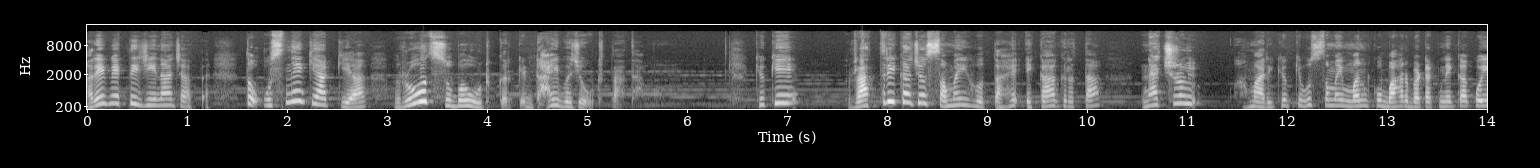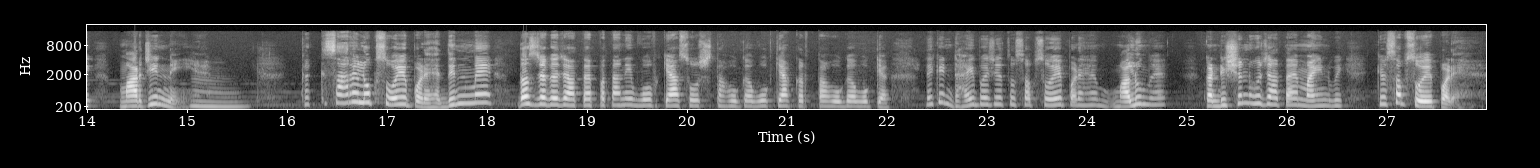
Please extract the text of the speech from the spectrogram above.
हर एक व्यक्ति जीना चाहता है। तो उसने क्या किया? रोज सुबह उठ करके ढाई बजे उठता था क्योंकि रात्रि का जो समय होता है एकाग्रता नेचुरल हमारी क्योंकि उस समय मन को बाहर भटकने का कोई मार्जिन नहीं है। क्योंकि सारे लोग सोए पड़े हैं। दिन में दस जगह जाता है पता नहीं वो क्या सोचता होगा वो क्या करता होगा वो क्या। लेकिन ढाई बजे तो सब सोए पड़े हैं मालूम है। कंडीशन हो जाता है माइंड भी कि सब सोए पड़े हैं।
